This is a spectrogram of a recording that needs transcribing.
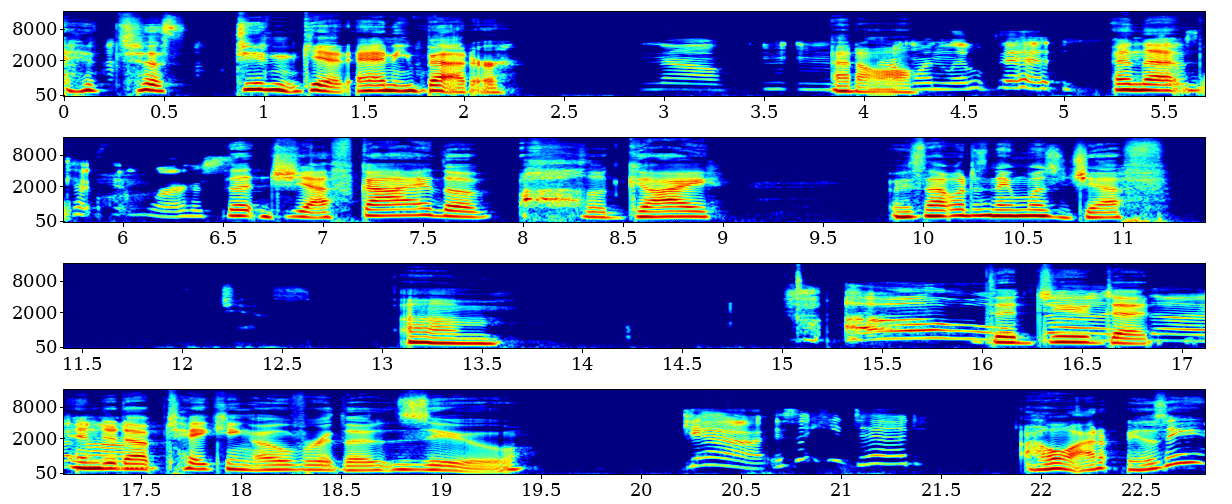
it just didn't get any better. No. At not all. one little bit. And It that kept getting worse. that Jeff guy, the oh, the guy, is that what his name was? Jeff. Jeff. Um, oh, the dude that the, ended um, up taking over the zoo. Yeah, isn't he dead? Oh, I don't. Is he?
